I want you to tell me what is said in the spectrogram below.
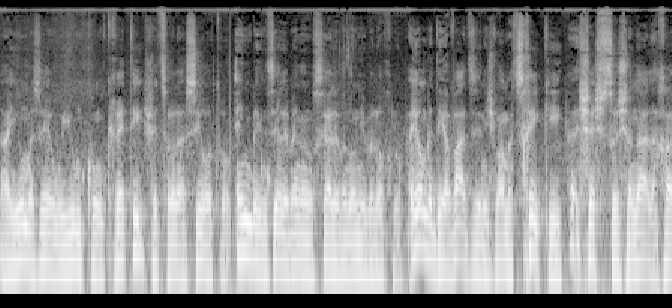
האיום הזה הוא איום קונקרטי שצריך להסיר אותו. אין בין זה לבין הנושא הלבנוני ולא כלום. היום בדיעבד זה נשמע מצחיק, כי 16 שנה לאחר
